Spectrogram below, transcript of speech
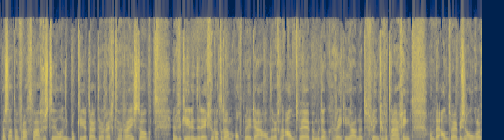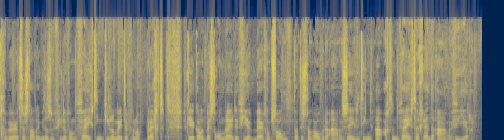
Daar staat een vrachtwagen stil en die blokkeert uit de rechte rijstrook. En verkeer in de regio Rotterdam of Breda onderweg naar Antwerpen... moet ook rekening houden met flinke vertraging. Want bij Antwerpen is een ongeluk gebeurd. Er staat inmiddels een file van 15 kilometer vanaf Brecht. Verkeer kan het beste omrijden via Bergen op Zoom. Dat is dan over de A17, A58 en de A4.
